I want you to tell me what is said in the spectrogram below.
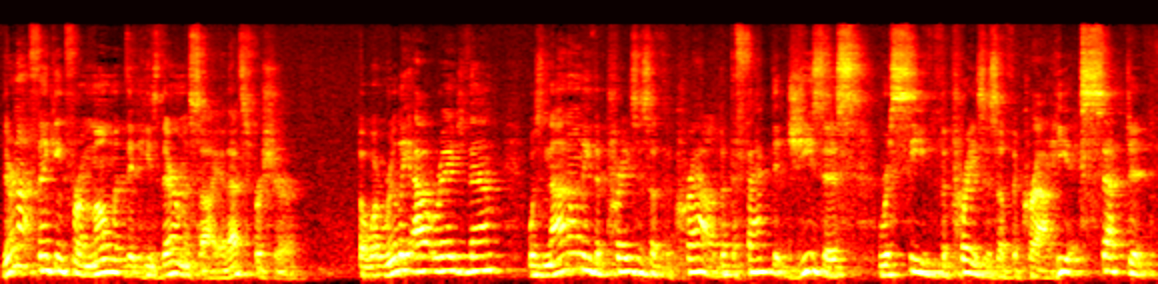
They're not thinking for a moment that he's their Messiah, that's for sure. But what really outraged them was not only the praises of the crowd, but the fact that Jesus received the praises of the crowd. He accepted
